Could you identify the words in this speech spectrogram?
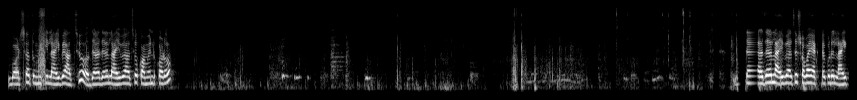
বর্ষা তুমি কি লাইভে আছো? যারা যারা লাইভে আছো কমেন্ট করো। যারা যারা লাইভে আছে, সবাই একটা করে লাইক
